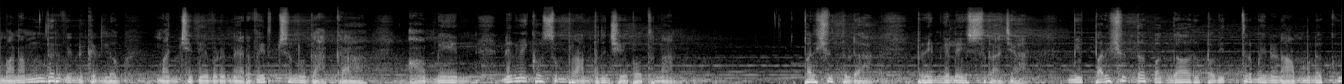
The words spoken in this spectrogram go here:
మనందరి వెనుకడిలో మంచి దేవుడు నెరవేర్చునుగాక ఆ మెయిన్ నేను మీకోసం ప్రార్థన చేయబోతున్నాను. పరిశుద్ధుడా ప్రేమగలేసు రాజా మీ పరిశుద్ధ బంగారు పవిత్రమైన నామునకు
